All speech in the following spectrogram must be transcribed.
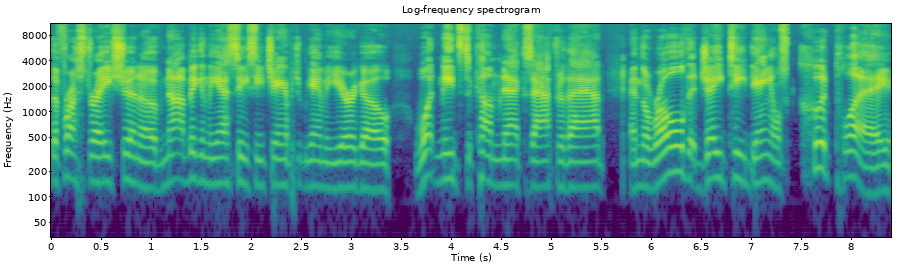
the frustration of not being in the SEC championship game a year ago, what needs to come next after that, and the role that JT Daniels could play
